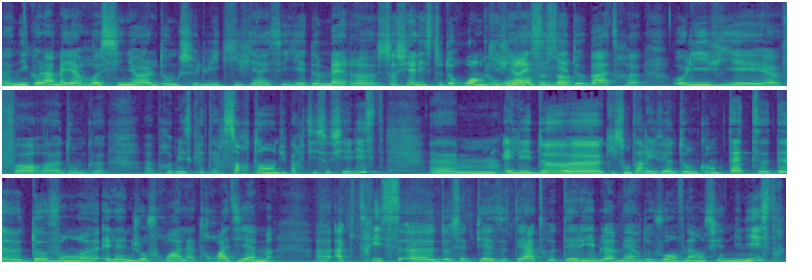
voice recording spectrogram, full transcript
Nicolas Meyer-Rossignol, donc celui qui vient essayer de maire socialiste de Rouen, De qui Rouen, vient essayer de battre Olivier Faure, donc premier secrétaire sortant du Parti socialiste. Euh, et les deux euh, qui sont arrivés donc en tête de- devant euh, Hélène Geoffroy, la troisième euh, actrice euh, de cette pièce de théâtre terrible, mère de Vaux-en-Velin, ancienne ministre,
